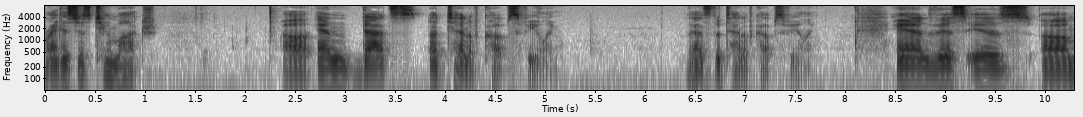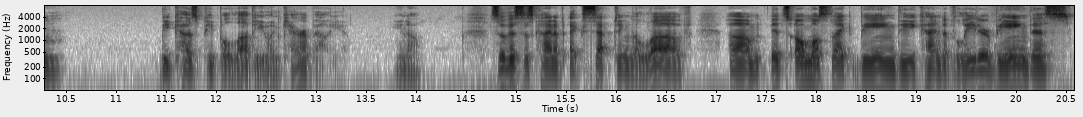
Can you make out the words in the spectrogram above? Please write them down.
right? It's just too much. Uh, and that's a Ten of Cups feeling. That's the Ten of Cups feeling. And this is um, because people love you and care about you, you know. So this is kind of accepting the love. Um, it's almost like being the kind of leader, being this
